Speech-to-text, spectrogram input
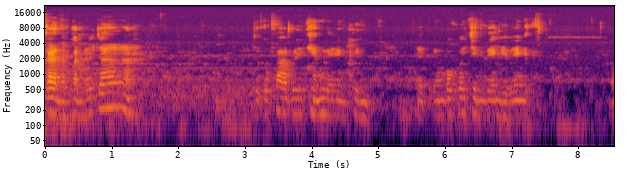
กกำลังายนำกันด้วยจ้า สุขภาพเลยแข็งแรงขึ้นแต่ยังบ่ค่อยแข็งแรงอยู่แรงเอา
